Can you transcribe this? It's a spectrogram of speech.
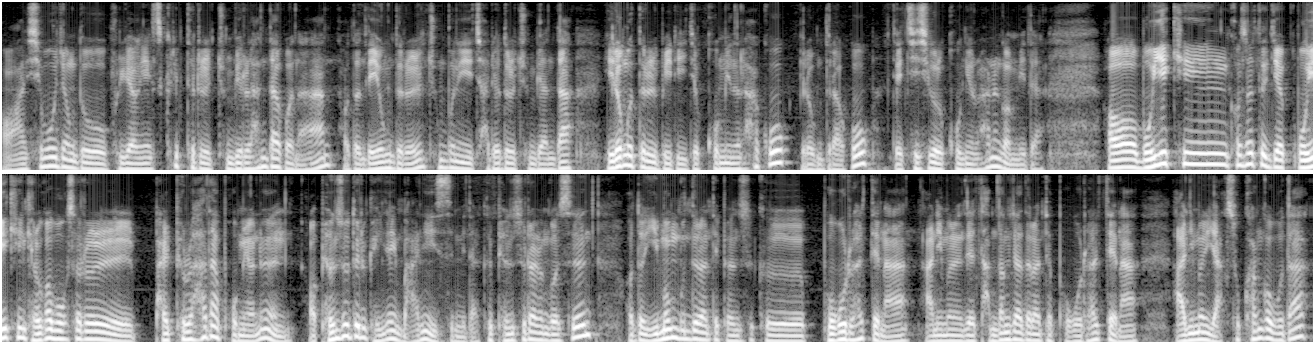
어, 한15 정도 분량의 스크립트를 준비를 한다거나 어떤 내용들을 충분히 자료들을 준비한다 이런 것들을 미리 이제 고민을 하고 여러분들하고 이제 지식을 공유를 하는 겁니다. 어, 모의해킹 컨설턴트 이제 모의해킹 결과 보고서를 발표를 하다 보면은 어, 변수들이 굉장히 많이 있습니다. 그 변수라는 것은 어떤 임원분들한테 변수 그 보고를 할 때나 아니면 이제 담당자들한테 보고를 할 때나 아니면 약속한 것보다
